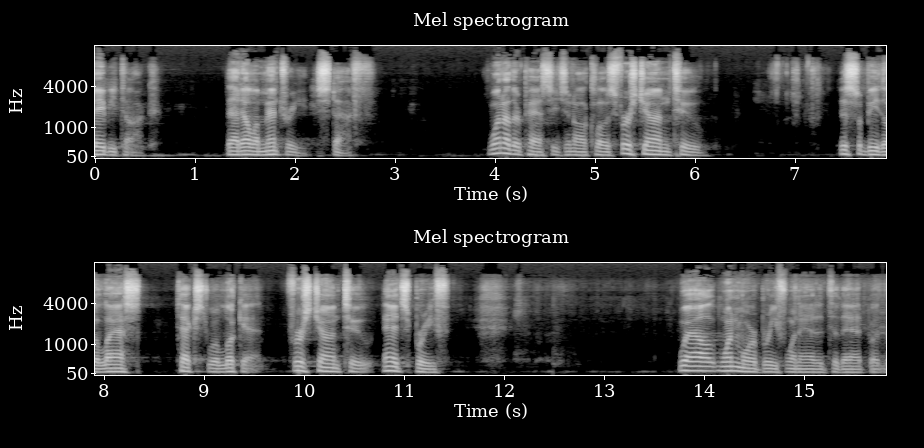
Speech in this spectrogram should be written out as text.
baby talk, that elementary stuff. One other passage and I'll close. 1 John 2. This will be the last text we'll look at. 1 John 2, and it's brief. Well, one more brief one added to that, but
